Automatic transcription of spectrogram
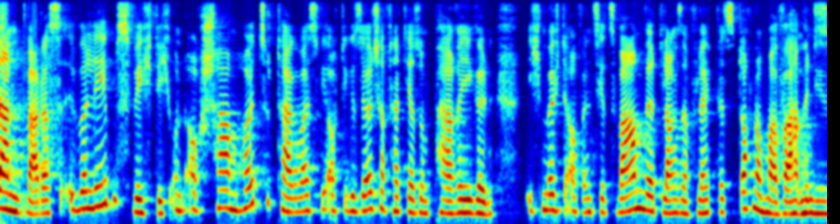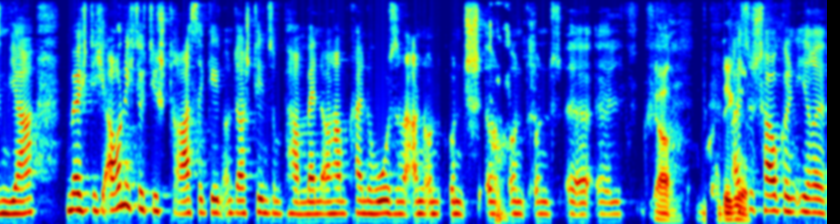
dann war das überlebenswichtig und auch Scham. Heutzutage, weißt du, wie auch die Gesellschaft hat ja so ein paar Regeln. Ich möchte auch, wenn es jetzt warm wird, langsam, vielleicht wird es doch noch mal warm in diesem Jahr, möchte ich auch nicht durch die Straße gehen und da stehen so ein paar Männer und haben keine Hosen an und und und und, und äh, äh ja, also schaukeln ihre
